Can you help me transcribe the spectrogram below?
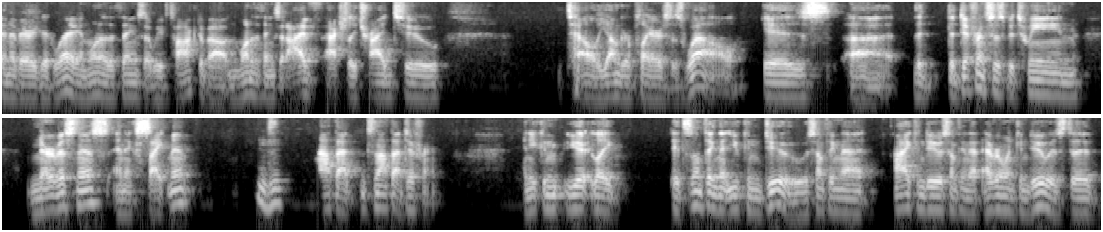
in a very good way. And one of the things that we've talked about, and one of the things that I've actually tried to tell younger players as well is uh, the the differences between nervousness and excitement. Mm-hmm. Not that it's not that different, and you can you like it's something that you can do, something that I can do, something that everyone can do is to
